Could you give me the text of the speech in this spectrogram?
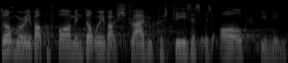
Don't worry about performing, don't worry about striving, because Jesus is all you need.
